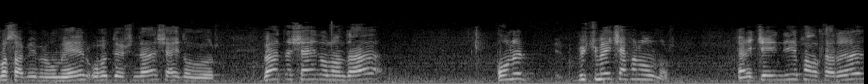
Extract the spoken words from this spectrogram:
Musab ibn Umeyr Uhud döyüşündə şəhid olur. Və hətta şəhid olanda onu bükməyə kəfən olmur. Yəni geyindiyi paltarı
